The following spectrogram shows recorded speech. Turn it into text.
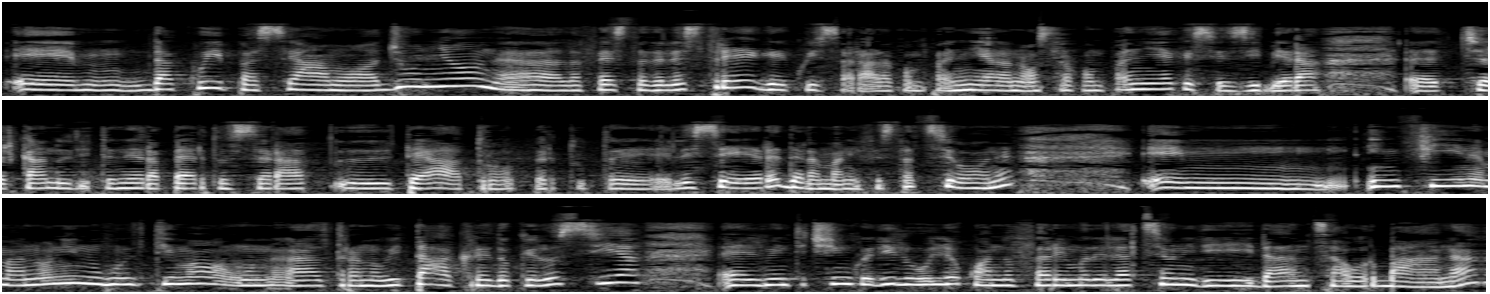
E, mm, da qui passiamo a giugno, alla festa delle streghe, qui sarà la compagnia, la nostra compagnia che si esibirà eh, cercando di tenere aperto il, serato, il, teatro per tutte le sere della manifestazione. E, mm, infine, ma non in ultimo, un'altra novità, credo che lo sia, è il 25 di luglio quando faremo delle azioni di danza urbana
